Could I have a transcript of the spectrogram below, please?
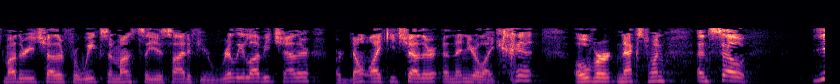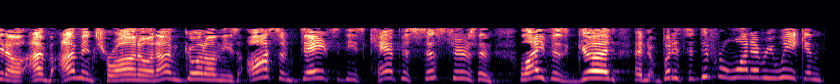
smother each other for weeks and months till you decide if you really love each other or don't like each other, and then you're like, hit, over, next one. And so you know, I'm I'm in Toronto and I'm going on these awesome dates with these campus sisters and life is good and but it's a different one every week and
